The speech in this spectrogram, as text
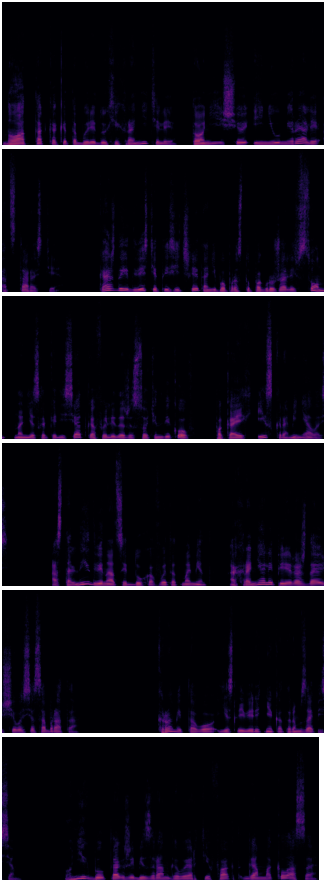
Ну а так как это были духи-хранители, то они еще и не умирали от старости. Каждые 200 тысяч лет они попросту погружались в сон на несколько десятков или даже сотен веков, пока их искра менялась. Остальные 12 духов в этот момент охраняли перерождающегося собрата, Кроме того, если верить некоторым записям, у них был также безранговый артефакт гамма-класса,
